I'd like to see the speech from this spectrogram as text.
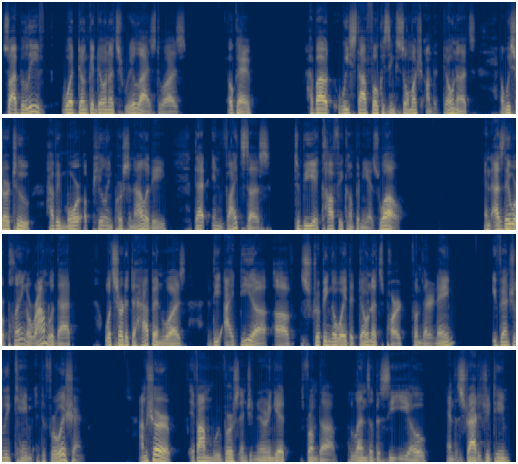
So I believe what Dunkin' Donuts realized was okay, how about we stop focusing so much on the donuts and we start to have a more appealing personality that invites us to be a coffee company as well. And as they were playing around with that, what started to happen was the idea of stripping away the donuts part from their name eventually came into fruition. I'm sure if I'm reverse engineering it from the lens of the CEO and the strategy team,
